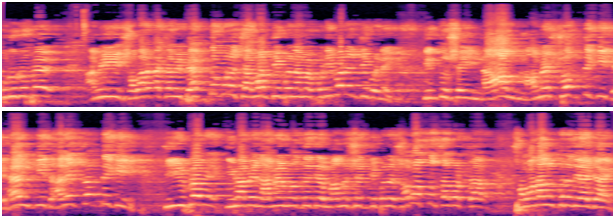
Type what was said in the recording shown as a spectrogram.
গুরু রূপে আমি সবার কাছে আমি ব্যক্ত করেছি, আমার জীবনে, আমার পরিবারের জীবনে। কিন্তু সেই নাম, নামের শক্তি কি, ধ্যান কি, ধ্যানের শক্তি কি, কীভাবে কীভাবে নামের মধ্যে যে মানুষের জীবনে সমস্ত সমস্যার সমাধান করে দেওয়া যায়,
